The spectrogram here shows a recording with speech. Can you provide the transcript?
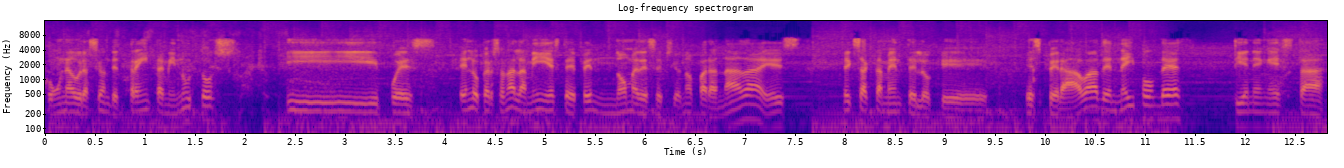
con una duración de 30 minutos. Y pues en lo personal a mí este EP no me decepcionó para nada. Es exactamente lo que esperaba de Napalm Death. Tienen esta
